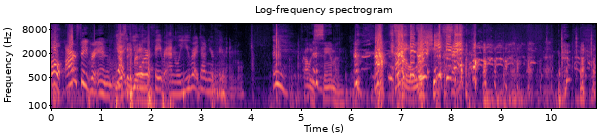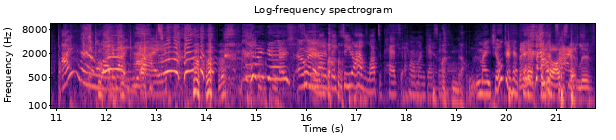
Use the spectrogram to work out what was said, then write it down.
oh, our favorite animal. Yeah, favorite your animal. favorite animal. You write down your favorite animal. Probably salmon. Delicious. I'm learning a lot about you Right. guys. Oh my gosh. So you're not a big. So you don't have lots of pets at home. I'm guessing. no. My children have They have pets two dogs that live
